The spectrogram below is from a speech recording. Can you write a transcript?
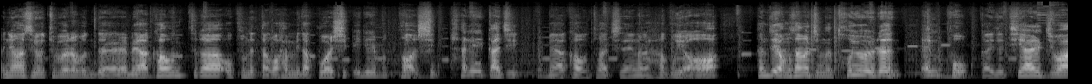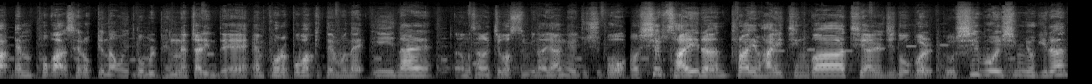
안녕하세요 유튜브 여러분들. 매 아카운트가 오픈했다고 합니다. 9월 11일부터 18일까지 매 아카운트가 진행을 하고요. 현재 영상을 찍는 토요일은 M4 그러니까 이제 TRG와 M4가 새롭게 나온 노블 100렙짜리인데 M4를 뽑았기 때문에 이날 영상을 찍었습니다. 양해해 주시고. 14일은 프라임 하이틴과 TRG 노블 그리고 15일 16일은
